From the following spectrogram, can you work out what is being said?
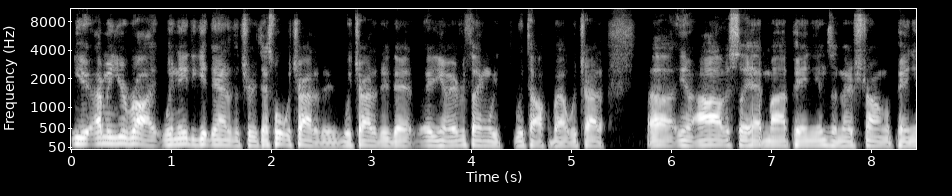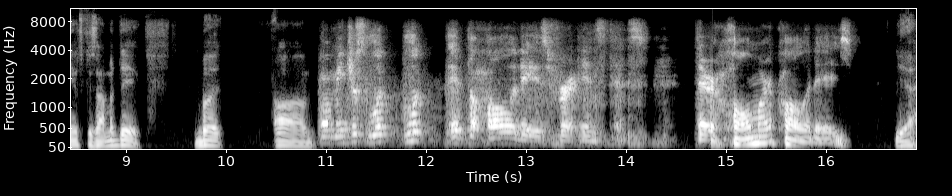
you, I mean, you're right. We need to get down to the truth. That's what we try to do. We try to do that. You know, everything we we talk about, we try to. Uh, you know, I obviously have my opinions and they're strong opinions because I'm a dick. But um, I mean, just look look at the holidays for instance. They're Hallmark holidays. Yeah.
